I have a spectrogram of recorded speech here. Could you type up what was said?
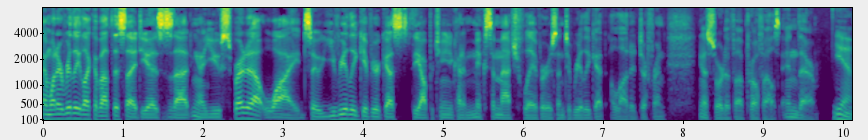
And what I really like about this idea is, is that you know you spread it out wide, so you really give your guests the opportunity to kind of mix and match flavors and to really get a lot of different you know sort of uh, profiles in there. Yeah.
